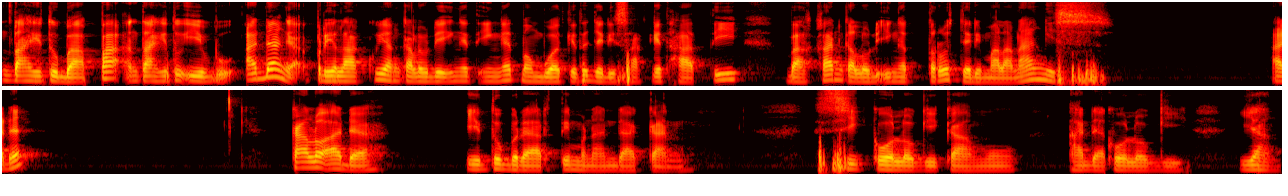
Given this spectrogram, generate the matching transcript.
Entah itu bapak, entah itu ibu. Ada nggak perilaku yang kalau diingat-ingat membuat kita jadi sakit hati, bahkan kalau diingat terus jadi malah nangis? Ada? Kalau ada, itu berarti menandakan psikologi kamu ada psikologi yang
